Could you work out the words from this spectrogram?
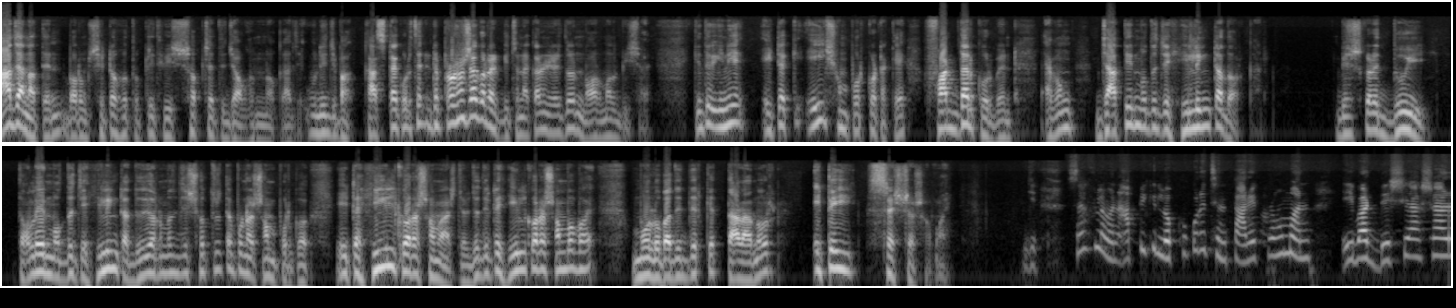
না জানাতেন, বরং সেটা হতো পৃথিবীর সবচেয়ে জঘন্য কাজ। উনি যে কাজটা করেছেন, এটা প্রশংসা করার কিছু না, কারণ এটা তো নর্মাল বিষয়। কিন্তু ইনি এইটাকে এই সম্পর্কটাকে ফার্দার করবেন এবং জাতির মধ্যে যে হিলিংটা দরকার, বিশেষ করে দুই দলের মধ্যে যে হিলিংটা দুই দলের মধ্যে যে শত্রুতাপূর্ণ সম্পর্ক এটা হিল করার সময় আসছে যদি এটা হিল করা সম্ভব হয় মৌলবাদীদেরকে তাড়ানোর এটাই শ্রেষ্ঠ সময়। জি। সাইফুল রহমান আপনি কি লক্ষ্য করেছেন তারেক রহমান এবার দেশে আসার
